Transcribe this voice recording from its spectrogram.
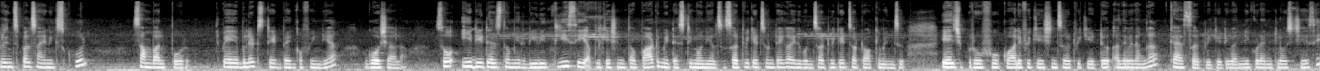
principal Sainik school Sambalpur payable at State Bank of India Goshala so ఈ డీటెయిల్స్తో మీరు డీడీ తీసి అప్లికేషన్తో పాటు మీ టెస్టిమోనియల్స్ సర్టిఫికేట్స్ ఉంటాయిగా ఇదిగోండి certificates or documents. Age proof qualification certificate అదేవిధంగా క్యాస్ట్ సర్టిఫికేట్ ఇవన్నీ కూడా ఎన్క్లోజ్ చేసి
